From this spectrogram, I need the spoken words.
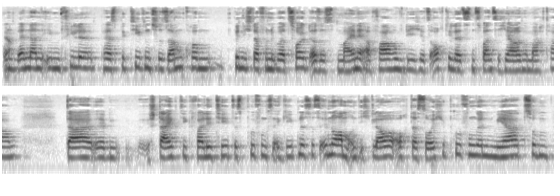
Und ja. wenn dann eben viele Perspektiven zusammenkommen, bin ich davon überzeugt, also es ist meine Erfahrung, die ich jetzt auch die letzten 20 Jahre gemacht habe, da ähm, steigt die Qualität des Prüfungsergebnisses enorm. Und ich glaube auch, dass solche Prüfungen mehr zum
